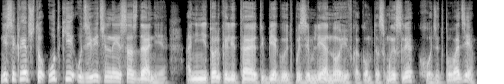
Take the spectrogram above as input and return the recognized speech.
Не секрет, что утки — удивительные создания. Они не только летают и бегают по земле, но и в каком-то смысле ходят по воде.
